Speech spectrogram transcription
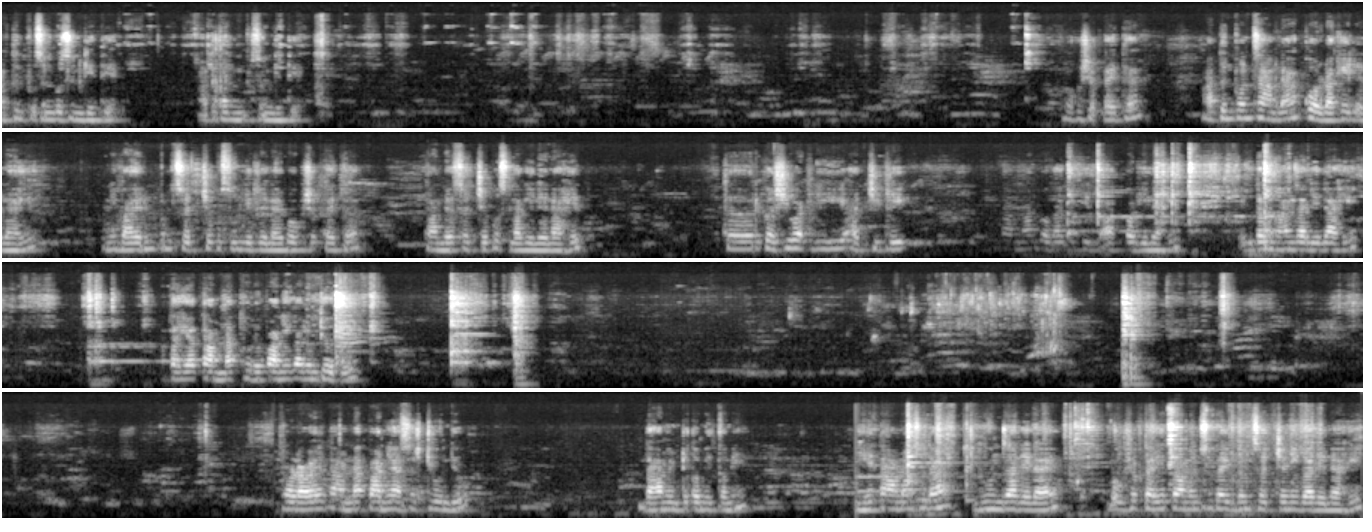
आता पुसून पुसून घेते. आता पुसून घेते बघू शकता इथं आतून पण चांगला कोरडा केलेला आहे. आणि बाहेरून पण स्वच्छ पुसून घेतलेला आहे. बघू शकता इथं तांब्या स्वच्छ पुसला गेलेला आहे. तर कशी वाटली ही आजची ट्रिक बघा किती दाब पडलेली आहे एकदम घाण झालेला आहे. आता या तांब्यात थोडं पाणी घालून ठेवते. थोडा वेळ तांबा पाणी असंच ठेवून देऊ. दहा मिनटं कमी कमी. हे तांबा सुद्धा धुवून झालेला आहे. बघू शकता हे तांबा सुद्धा एकदम स्वच्छ निघालेला आहे.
